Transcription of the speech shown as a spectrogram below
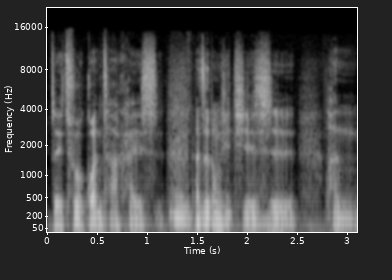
最初的观察开始。嗯，那这东西其实是很。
